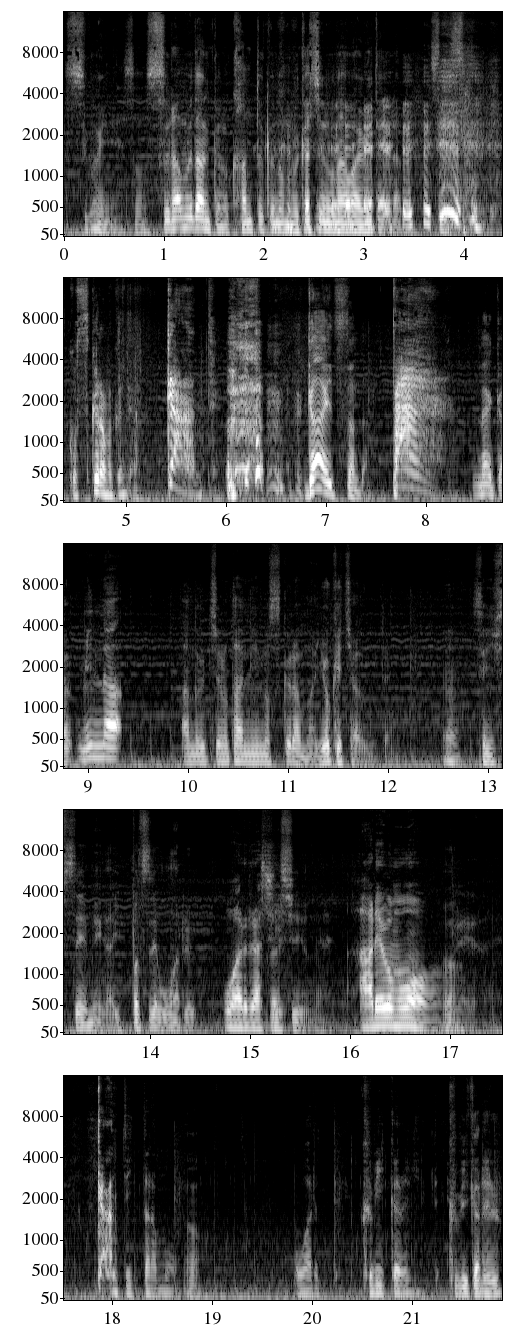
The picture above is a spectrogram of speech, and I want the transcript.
すごいね。その「スラムダンクの監督の昔の名前みたいな。こうスクラム組んでガーンって。ガーン言ってたんだ。バなんかみんなあのうちの担任のスクラムは避けちゃうみたいな。ーンうん。選手生命が一発で終わる。終わるらしい。らしいよね。あれはもう、うん。ガンっていったらもううん。終わるって首からいって、首かれる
